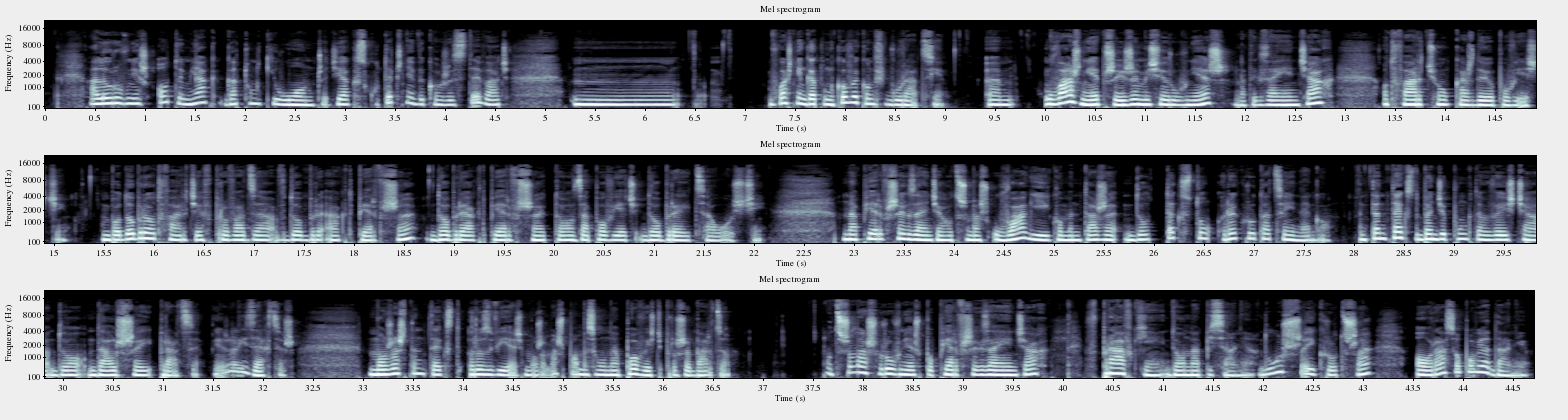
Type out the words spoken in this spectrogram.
ale również o tym, jak gatunki łączyć, jak skutecznie wykorzystywać um, właśnie gatunkowe konfiguracje. Uważnie przyjrzymy się również na tych zajęciach otwarciu każdej opowieści. Bo dobre otwarcie wprowadza w dobry akt pierwszy. Dobry akt pierwszy to zapowiedź dobrej całości. Na pierwszych zajęciach otrzymasz uwagi i komentarze do tekstu rekrutacyjnego. Ten tekst będzie punktem wyjścia do dalszej pracy, jeżeli zechcesz. Możesz ten tekst rozwijać, może masz pomysł na powieść, proszę bardzo. Otrzymasz również po pierwszych zajęciach wprawki do napisania, dłuższe i krótsze, oraz opowiadanie.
